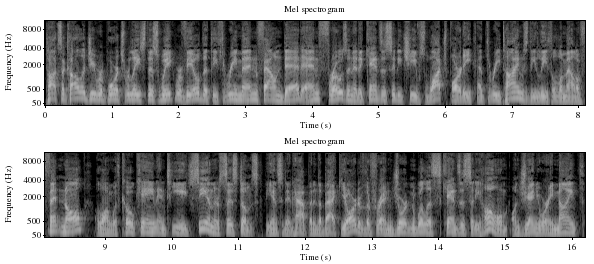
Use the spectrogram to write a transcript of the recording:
Toxicology reports released this week revealed that the three men found dead and frozen at a Kansas City Chiefs watch party had three times the lethal amount of fentanyl, along with cocaine and THC in their systems. The incident happened in the backyard of their friend Jordan Willis Kansas City home on January 9th,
